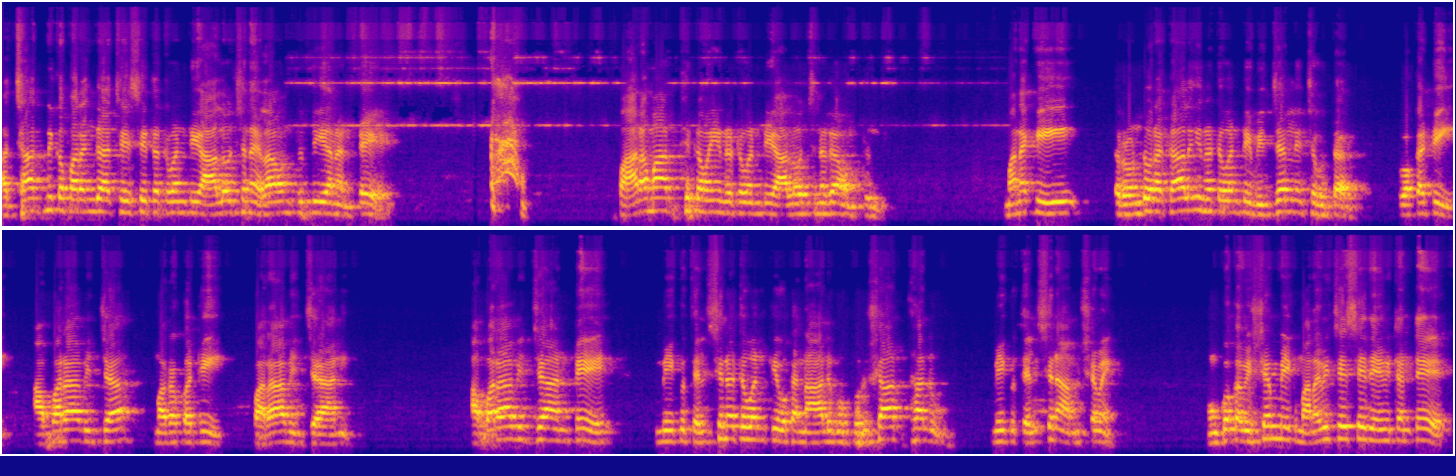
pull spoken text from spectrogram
ఆధ్యాత్మిక పరంగా చేసేటటువంటి ఆలోచన ఎలా ఉంటుంది అని అంటే పారమార్థికమైనటువంటి ఆలోచనగా ఉంటుంది. మనకి రెండు రకాలైనటువంటి విద్యల్ని చెబుతారు. ఒకటి అపరావిద్య మరొకటి పరా విద్య అని. అపరావిద్య అంటే మీకు తెలిసినటువంటి ఒక నాలుగు పురుషార్థాలు మీకు తెలిసిన అంశమే. ఇంకొక విషయం మీకు మనవి చేసేది ఏమిటంటే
